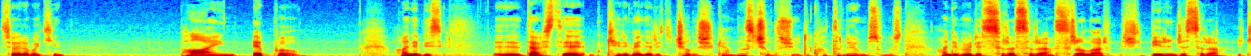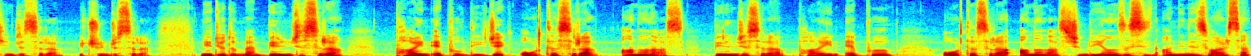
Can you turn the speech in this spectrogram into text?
Söyle bakayım. Pineapple. Hani biz e, derste bu kelimeleri çalışırken nasıl çalışıyorduk hatırlıyor musunuz? Hani böyle sıra sıra sıralar işte birinci sıra, ikinci sıra, üçüncü sıra. Ne diyordum ben? Birinci sıra pineapple diyecek, orta sıra ananas. Birinci sıra pineapple, orta sıra ananas. Şimdi yanınızda sizin anneniz varsa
